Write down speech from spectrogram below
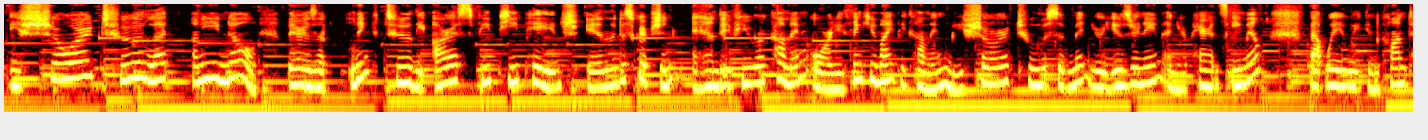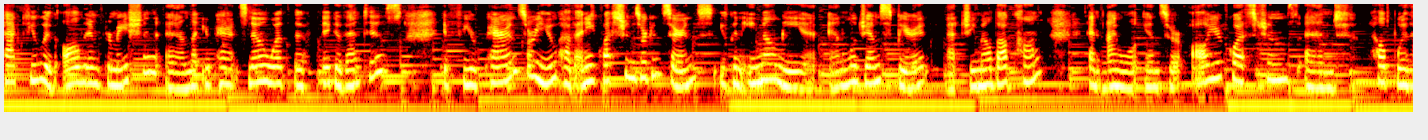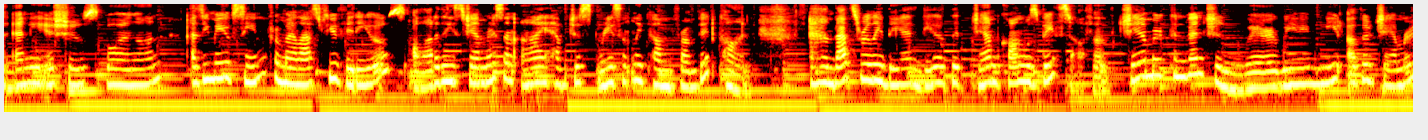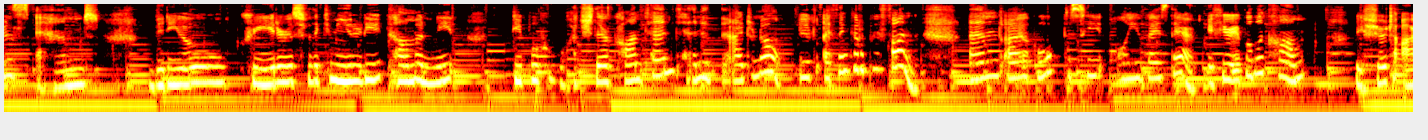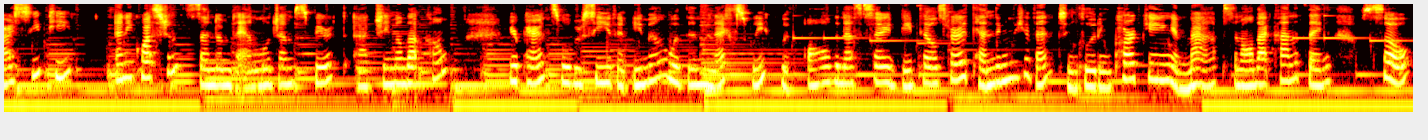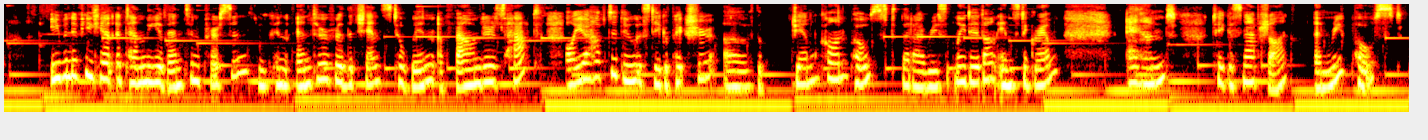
be sure to let me know there is a link to the RSVP page in the description, and if you are coming or you think you might be coming, be sure to submit your username and your parents' email. That way we can contact you with all the information and let your parents know what the big event is. If your parents or you have any questions or concerns, you can email me at animaljamspirit at gmail.com and I will answer all your questions and help with any issues going on. As you may have seen from my last few videos, a lot of these jammers and I have just recently come from VidCon, and that's really the idea that JamCon was based off of, Jammer Convention, where we meet other jammers and video creators for the community come and meet people who watch their content and it, I don't know it, I think it'll be fun. And I hope to see all you guys there. If you're able to come be sure to RSVP any questions, send them to animaljamspirit at gmail.com. Your parents will receive an email within the next week with all the necessary details for attending the event, including parking and maps and all that kind of thing. So, even if you can't attend the event in person, you can enter for the chance to win a founder's hat. All you have to do is take a picture of the JamCon post that I recently did on Instagram and take a snapshot and repost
